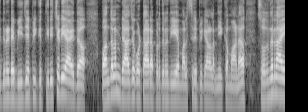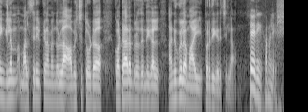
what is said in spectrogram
ഇതിനിടെ ബി ജെ പിക്ക് തിരിച്ചടിയായത് പന്തളം രാജകൊട്ടാര പ്രതിനിധിയെ മത്സരിപ്പിക്കാനുള്ള നീക്കമാണ്. സ്വതന്ത്രനായെങ്കിലും മത്സരിക്കണമെന്നുള്ള ആവശ്യത്തോട് കൊട്ടാരം പ്രതിനിധികൾ അനുകൂലമായി പ്രതികരിച്ചില്ല. ശരി കമലേഷ്.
